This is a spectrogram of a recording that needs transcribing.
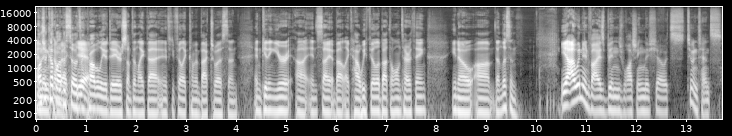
And watch a couple episodes, Yeah. like probably a day or something like that. And if you feel like coming back to us and and getting your uh, insight about like how we feel about the whole entire thing, you know, um, then listen. Yeah, I wouldn't advise binge watching this show. It's too intense.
